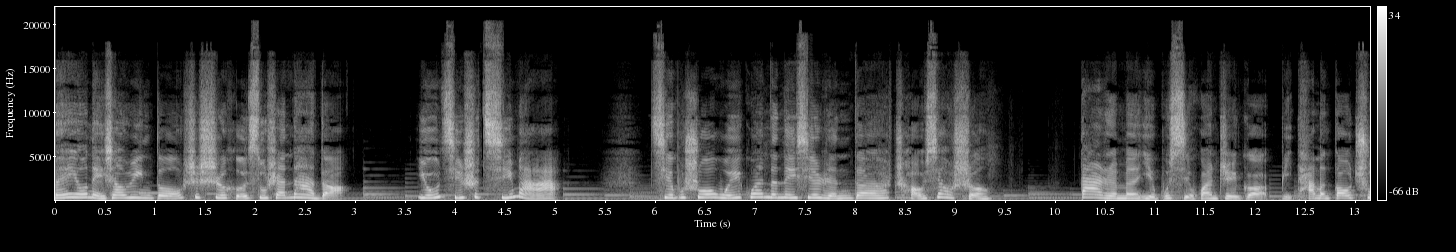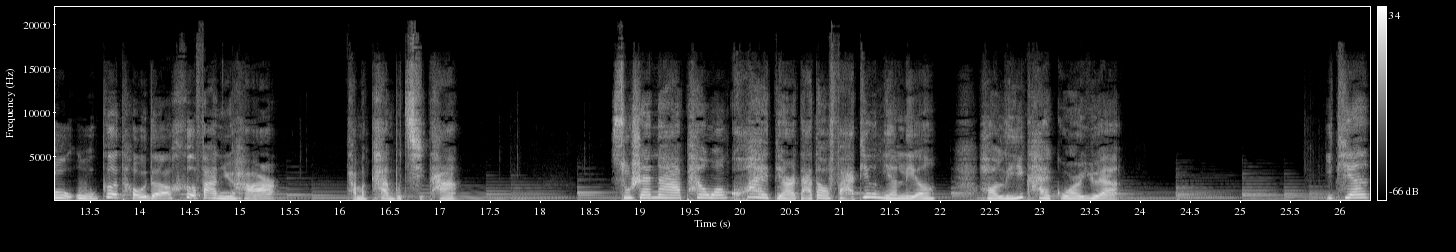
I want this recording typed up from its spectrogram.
没有哪项运动是适合苏珊娜的，尤其是骑马。且不说围观的那些人的嘲笑声，大人们也不喜欢这个比他们高出五个头的鹤发女孩，他们看不起她。苏珊娜盼望快点达到法定年龄，好离开孤儿院。一天，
